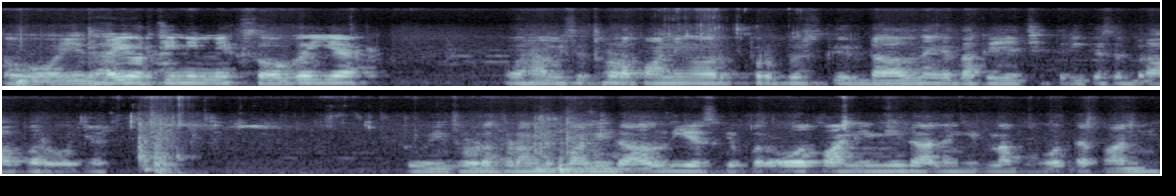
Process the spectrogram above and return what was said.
तो ये दही और चीनी मिक्स हो गई है और हम इसे थोड़ा पानी और ऊपर डाल देंगे ताकि ये अच्छी तरीके से बराबर हो जाए। तो ये थोड़ा थोड़ा हमने पानी डाल दिया इसके ऊपर, और पानी नहीं डालेंगे, इतना बहुत है पानी।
